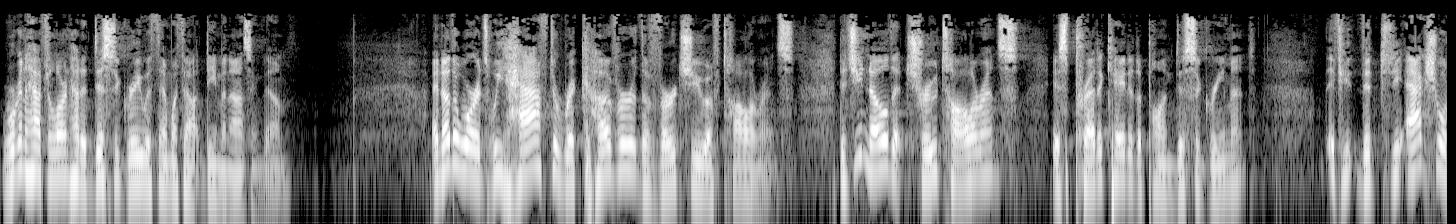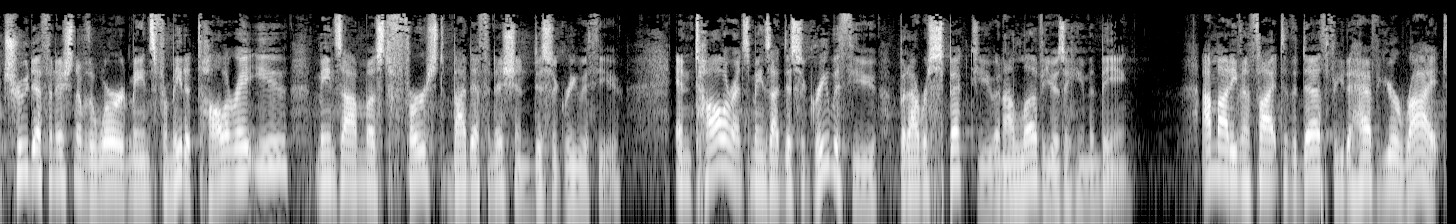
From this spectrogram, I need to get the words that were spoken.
we're going to have to learn how to disagree with them without demonizing them. In other words, we have to recover the virtue of tolerance. Did you know that true tolerance is predicated upon disagreement? If you, the, the actual true definition of the word means for me to tolerate you means I must first, by definition, disagree with you. And tolerance means I disagree with you, but I respect you and I love you as a human being. I might even fight to the death for you to have your right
